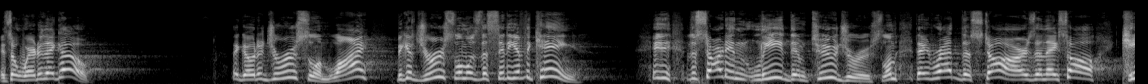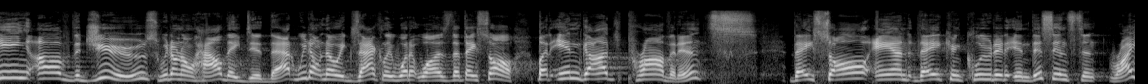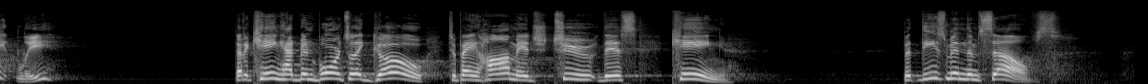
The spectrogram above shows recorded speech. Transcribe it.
And so where do they go? They go to Jerusalem. Why? Because Jerusalem was the city of the king. The star didn't lead them to Jerusalem. They read the stars and they saw King of the Jews. We don't know how they did that. We don't know exactly what it was that they saw. But in God's providence, they saw and they concluded in this instant rightly that a king had been born. So they go to pay homage to this king. But these men themselves,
